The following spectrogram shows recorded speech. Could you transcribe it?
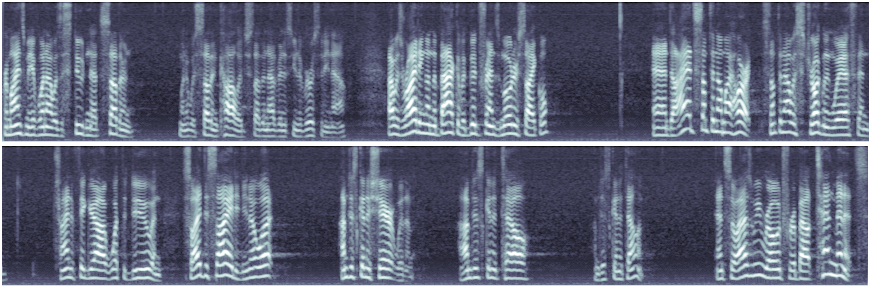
Reminds me of when I was a student at Southern, when it was Southern College, Southern Adventist University now. I was riding on the back of a good friend's motorcycle, and I had something on my heart, something I was struggling with and trying to figure out what to do. And so I decided, you know what? I'm just going to share it with him. I'm just going to tell, I'm just going to tell him. And so as we rode for about 10 minutes,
